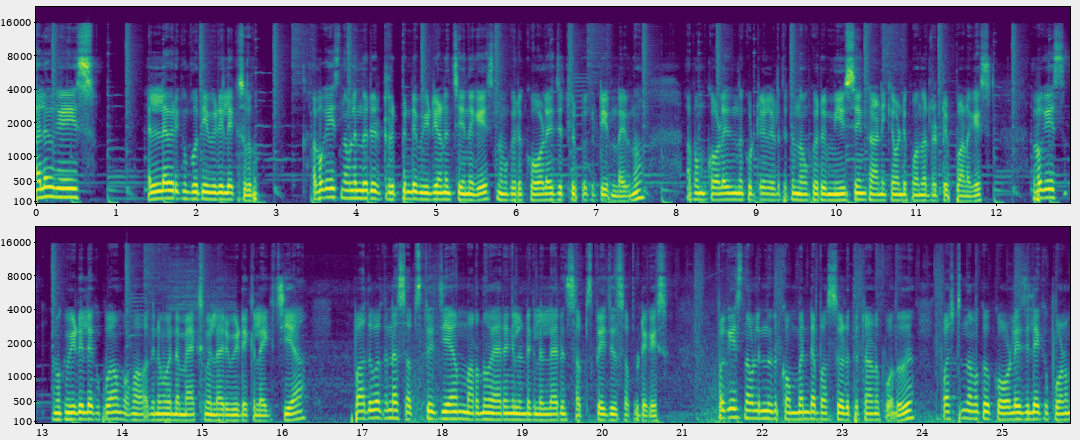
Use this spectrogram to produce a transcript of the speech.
ഹലോ ഗേസ് എല്ലാവർക്കും പുതിയ വീഡിയോയിലേക്ക് സ്വാഗതം. അപ്പോൾ ഗേസ് നമ്മൾ ഇന്നൊരു ട്രിപ്പിന്റെ വീഡിയോ ആണ് ചെയ്യുന്ന ഗേസ് നമുക്കൊരു കോളേജ് ട്രിപ്പ് കിട്ടിയിട്ടുണ്ടായിരുന്നു. അപ്പം കോളേജിൽ നിന്ന് കുട്ടികളെ എടുത്തിട്ട് നമുക്കൊരു മ്യൂസിയം കാണിക്കാൻ വേണ്ടി പോകുന്ന ഒരു ട്രിപ്പാണ് ഗേസ് അപ്പോൾ ഗേസ് നമുക്ക് വീഡിയോയിലേക്ക് പോകാം. അപ്പോൾ അതിനു മുമ്പ് മാക്സിമം എല്ലാവരും വീഡിയോക്ക് ലൈക്ക് ചെയ്യുക. അപ്പോൾ അതുപോലെ തന്നെ സബ്സ്ക്രൈബ് ചെയ്യാൻ മറന്നു ആരെങ്കിലും ഉണ്ടെങ്കിൽ എല്ലാവരും സബ്സ്ക്രൈബ് ചെയ്ത് സപ്പോർട്ട് ചെയ്യുക ഗേസ് അപ്പോൾ കേസ് നമ്മൾ ഇന്നൊരു കൊമ്പന്റെ ബസ് എടുത്തിട്ടാണ് പോകുന്നത്. ഫസ്റ്റ് നമുക്ക് കോളേജിലേക്ക് പോകണം.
